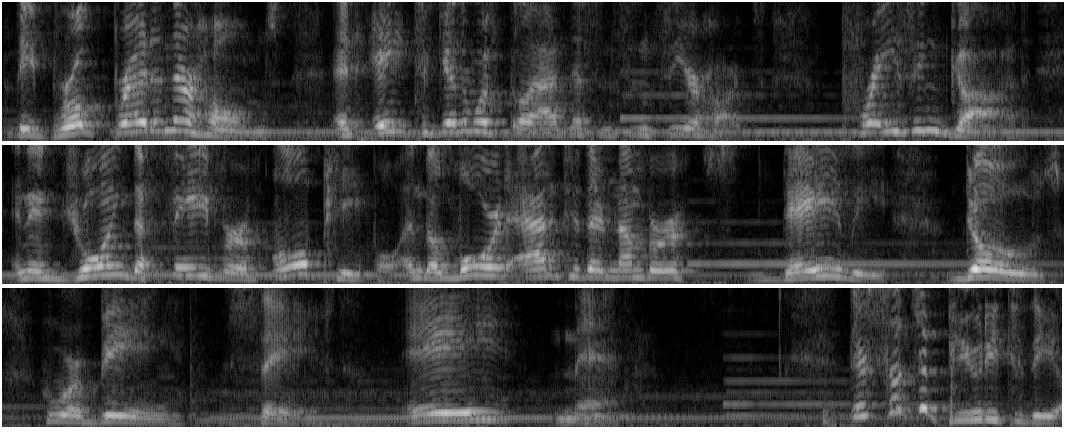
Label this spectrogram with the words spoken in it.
They broke bread in their homes and ate together with gladness and sincere hearts, praising God and enjoying the favor of all people. And the Lord added to their number daily those who were being saved. Amen. There's such a beauty to the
